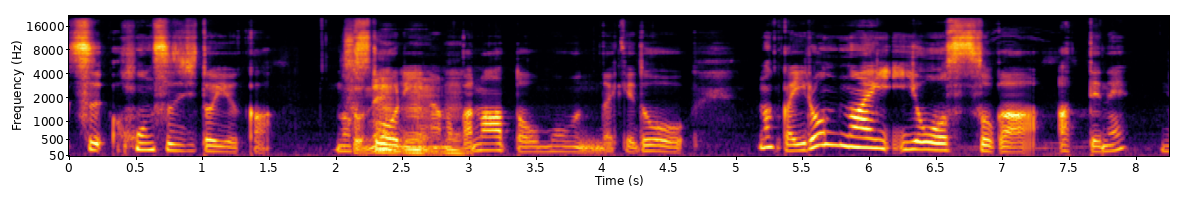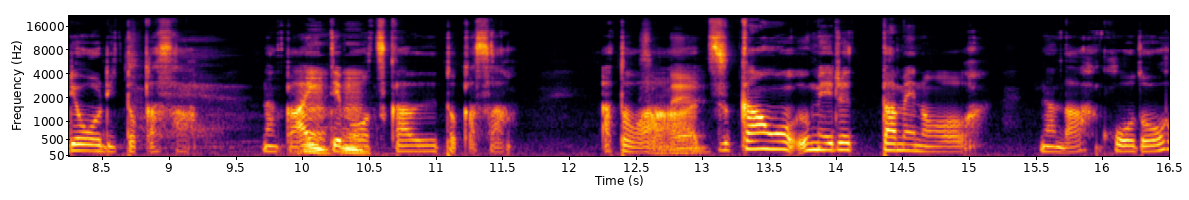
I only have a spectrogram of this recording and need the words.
す、本筋というか、のストーリーなのかなと思うんだけど、なんかいろんな要素があってね、料理とかさ、なんかアイテムを使うとかさ、あとはね図鑑を埋めるための、なんだ、行動？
